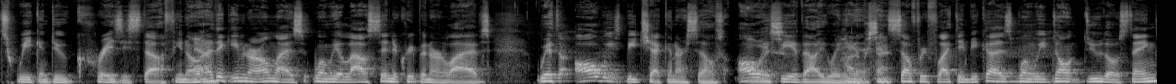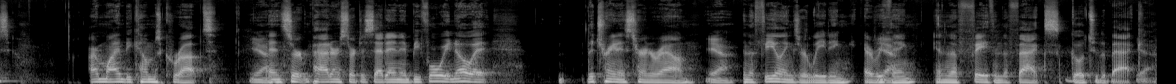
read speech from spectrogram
tweak and do crazy stuff. You know, and I think even our own lives, when we allow sin to creep in our lives. We have to always be checking ourselves, always, Always. be evaluating it 100%. and self-reflecting because when we don't do those things our mind becomes corrupt Yeah. and certain patterns start to set in and before we know it the train is turned around Yeah. and the feelings are leading everything and the faith and the facts go to the back Yeah.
